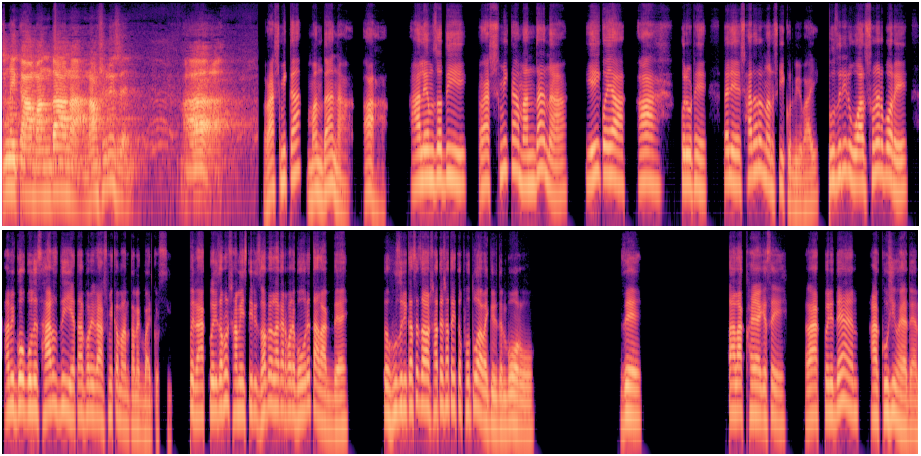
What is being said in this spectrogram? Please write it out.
রশ্মিকা মান্দানা নাম শুনেছেন? আহ। মান্দানা আহ। আলেম যদি রাশ্মিকা মান্দানা এই কয়া আহ করে ওঠে তাহলে সাধারণ মানুষ কি করবি ভাই? হুজুরির ওয়াজ শোনার পরে আমি গুগলে সার্চ দিয়ে তারপরে রাশ্মিকা মান্দানাকে বাইর করছি। ওই রাগ করে যখন স্বামী স্ত্রী ঝগড়া লাগার পরে বউরে তালাক দেয়, তো হুজুরির কাছে যাওয়ার সাথে সাথেই তো ফতুয়া বাই করে দেন বড়। যে তালাক হয়ে গেছে, রাগ করে দেন আর খুশি হয়ে দেন।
